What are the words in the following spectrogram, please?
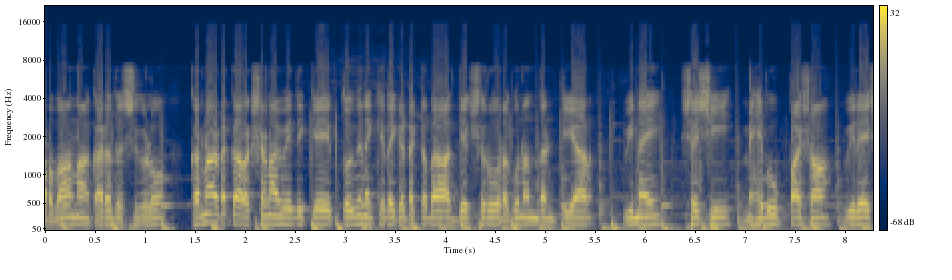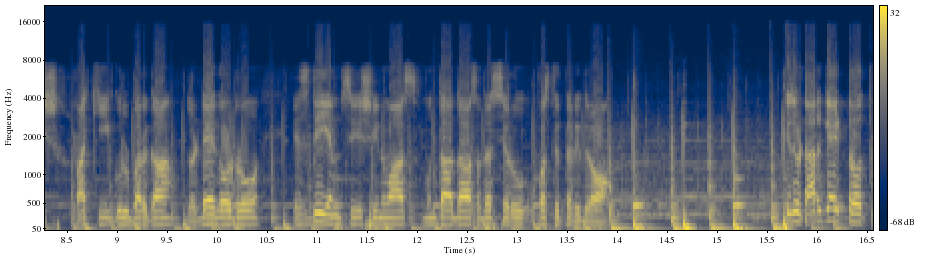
ಪ್ರಧಾನ ಕಾರ್ಯದರ್ಶಿಗಳು, ಕರ್ನಾಟಕ ರಕ್ಷಣಾ ವೇದಿಕೆ ತೋವಿನಕೆರೆ ಘಟಕದ ಅಧ್ಯಕ್ಷರು Raghunandan T R, Vinay, Shashi, Mehboob Pasha, Veeresh Rocky Gulbarga, ದೊಡ್ಡೇಗೌಡರು ಎಸ್ಡಿಎಂಸಿ ಶ್ರೀನಿವಾಸ್ ಮುಂತಾದ ಸದಸ್ಯರು ಉಪಸ್ಥಿತರಿದ್ದರು. ಇದು ಟಾರ್ಗೆಟ್ ಟ್ರೋತ್,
